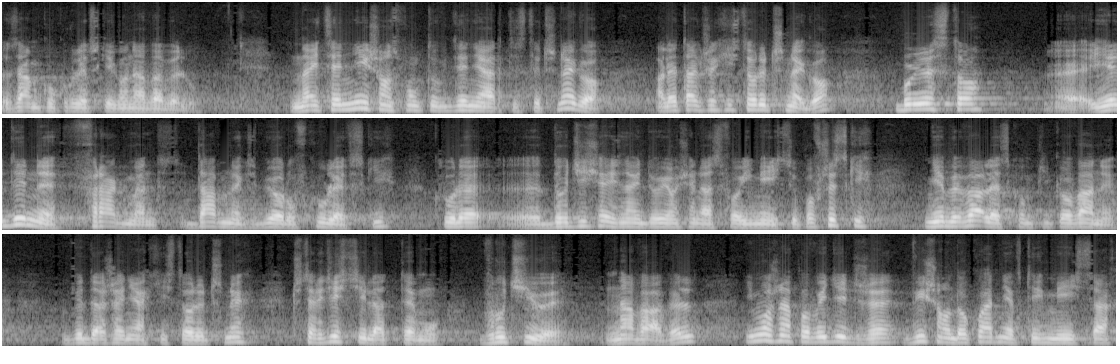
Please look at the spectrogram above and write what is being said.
Zamku Królewskiego na Wawelu. Najcenniejszą z punktu widzenia artystycznego, ale także historycznego, bo jest to e, jedyny fragment dawnych zbiorów królewskich, które e, do dzisiaj znajdują się na swoim miejscu. Po wszystkich niebywale skomplikowanych wydarzeniach historycznych 40 lat temu wróciły na Wawel i można powiedzieć, że wiszą dokładnie w tych miejscach,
